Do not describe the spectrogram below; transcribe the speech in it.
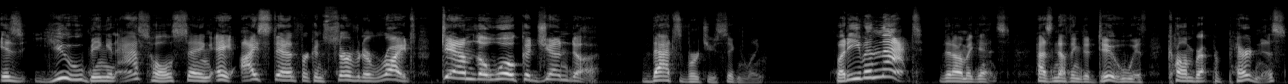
is you being an asshole saying, hey, I stand for conservative rights. Damn the woke agenda. That's virtue signaling. But even that, that I'm against, has nothing to do with combat preparedness.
